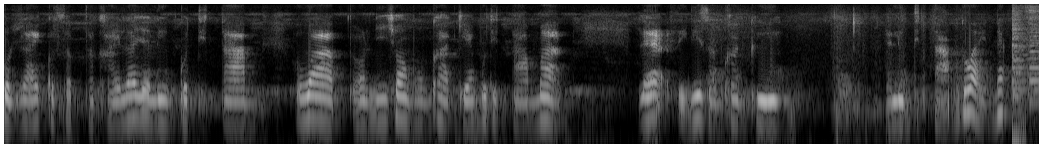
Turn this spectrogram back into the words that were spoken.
กดไลค์กด subscribe และอย่าลืมกดติดตาม เพราะว่าตอนนี้ช่องผมขาดแคลนผู้ติดตามมาก และสิ่งที่สำคัญคือ อย่าลืมติดตามด้วยนะครับ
